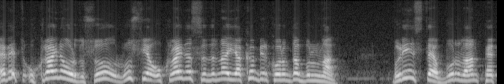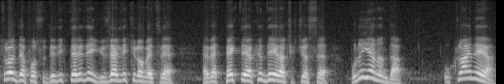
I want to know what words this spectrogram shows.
Evet, Ukrayna ordusu Rusya-Ukrayna sınırına yakın bir konumda bulunan Brinsk'te vurulan petrol deposu dedikleri de 150 kilometre. Evet pek de yakın değil açıkçası. Bunun yanında Ukrayna'ya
